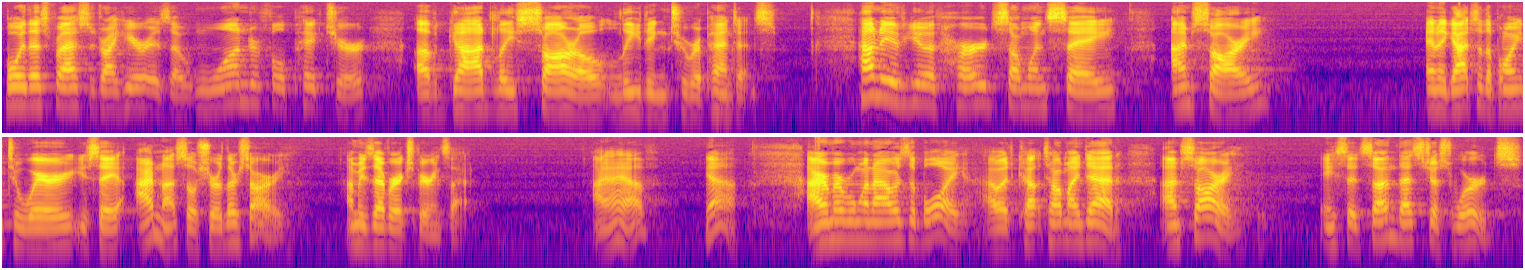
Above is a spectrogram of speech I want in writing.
Boy, this passage right here is a wonderful picture of godly sorrow leading to repentance. How many of you have heard someone say, I'm sorry, and it got to the point to where you say, I'm not so sure they're sorry? How many's ever experienced that? I have, yeah. I remember when I was a boy, I would tell my dad, I'm sorry. And he said, Son, that's just words.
